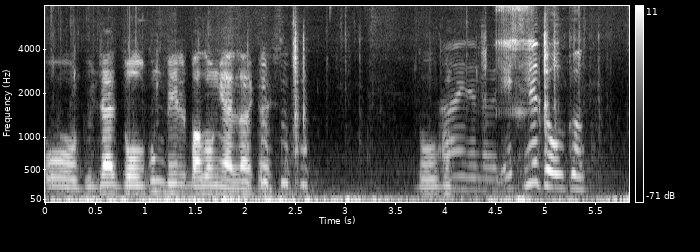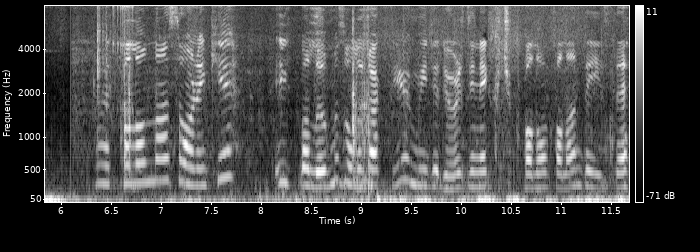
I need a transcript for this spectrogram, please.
Oo güzel dolgun bir balon geldi arkadaşlar. dolgun. Aynen öyle. Etine dolgun. Evet balondan sonraki ilk balığımız olacak diye ümit ediyoruz. Yine küçük balon falan değilse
